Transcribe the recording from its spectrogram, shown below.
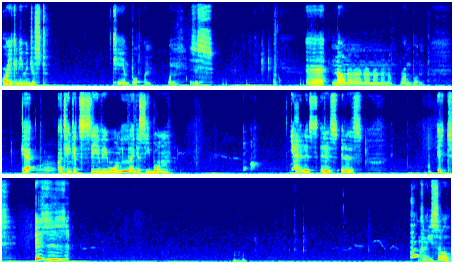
or you can even just key in button. What is this? Uh, no, no, no, no, no, no, no, wrong button. Get, I think it's CV1 Legacy button. Yeah, it is. It is. It is. It is. Okay, so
